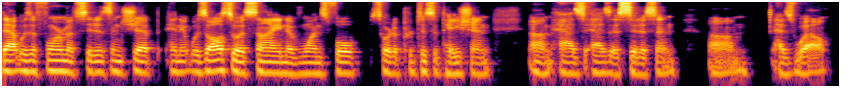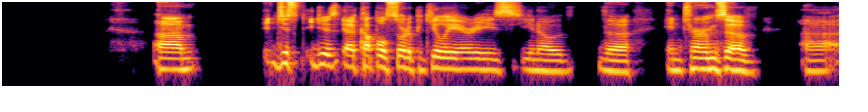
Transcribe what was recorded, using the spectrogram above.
that was a form of citizenship and it was also a sign of one's full sort of participation um, as as a citizen um, as well. Um, just just a couple sort of peculiarities you know the in terms of uh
